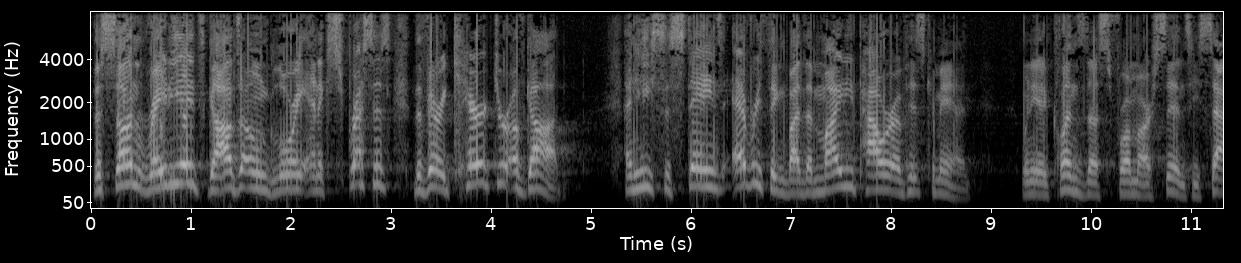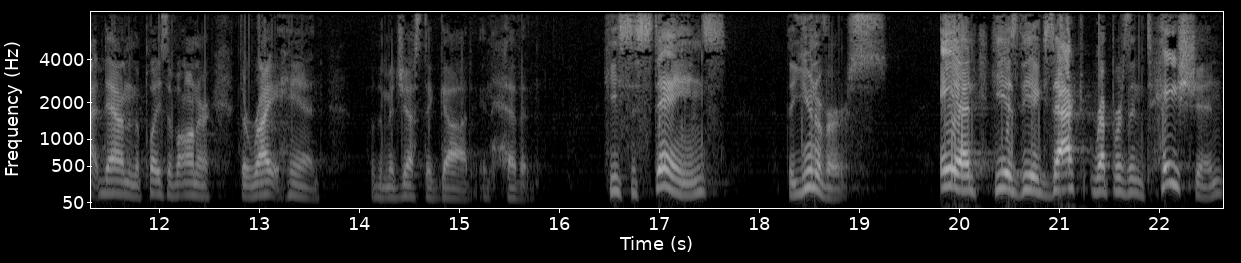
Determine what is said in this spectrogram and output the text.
The Son radiates God's own glory and expresses the very character of God. And He sustains everything by the mighty power of His command. When He had cleansed us from our sins, He sat down in the place of honor at the right hand of the majestic God in heaven. He sustains the universe, and He is the exact representation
